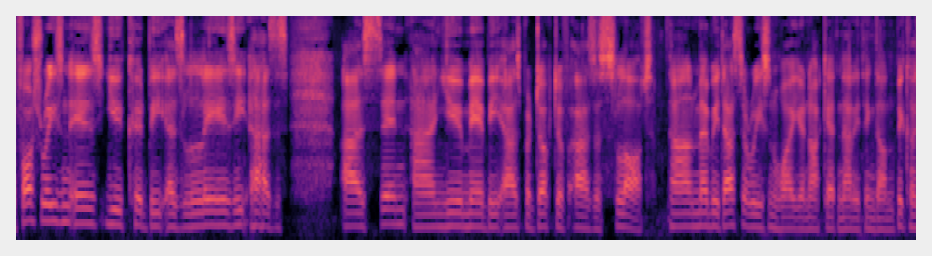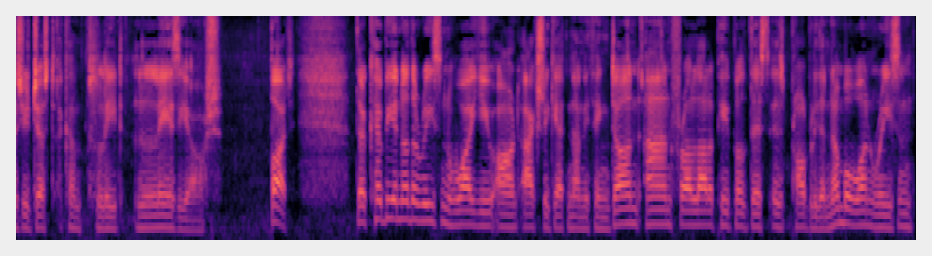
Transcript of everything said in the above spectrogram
The first reason is you could be as lazy as as sin and you may be as productive as a slot. And maybe that's the reason why you're not getting anything done because you're just a complete lazy arse. But there could be another reason why you aren't actually getting anything done, and for a lot of people, this is probably the number one reason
